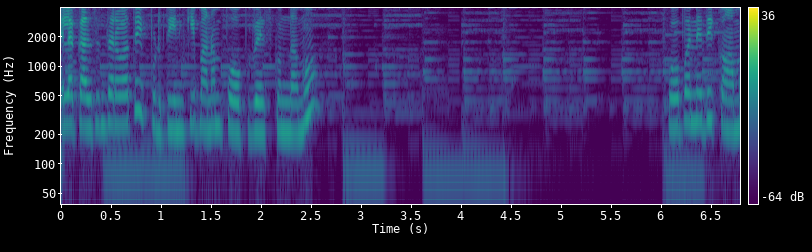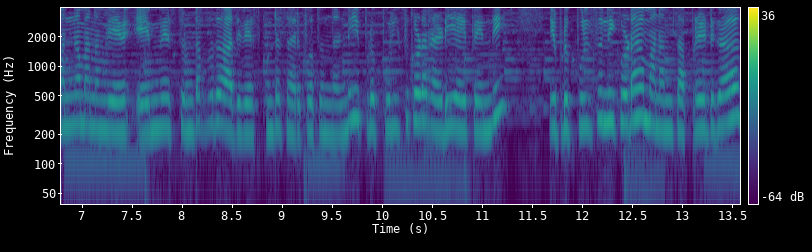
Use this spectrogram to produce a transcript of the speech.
ఇలా కలిసిన తర్వాత ఇప్పుడు దీనికి మనం పోపు వేసుకుందాము. పోపు అనేది కామన్గా మనం ఏ- ఏం వేస్తుంటామో అది వేసుకుంటే సరిపోతుందండి. ఇప్పుడు పులుసు కూడా రెడీ అయిపోయింది. ఇప్పుడు పులుసుని కూడా మనం సపరేట్గా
